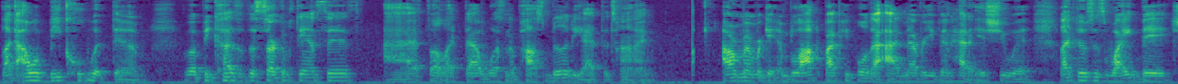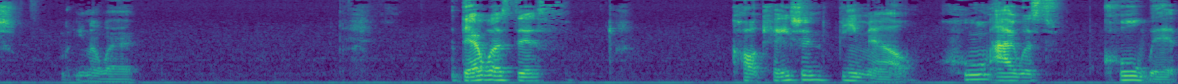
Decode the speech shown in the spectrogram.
like I would be cool with them. But because of the circumstances, I felt like that wasn't a possibility at the time. I remember getting blocked by people that I never even had an issue with. Like there was this white bitch. You know what? There was this Caucasian female whom I was cool with.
